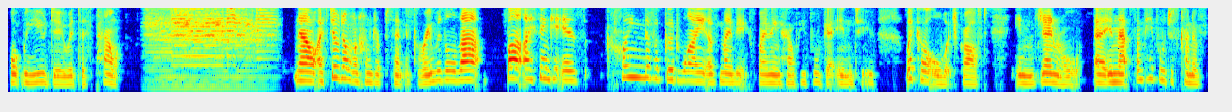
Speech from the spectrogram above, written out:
What will you do with this power? Now, I still don't 100% agree with all that, but I think it is kind of a good way of maybe explaining how people get into Wicca or witchcraft in general, uh, in that some people just kind of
